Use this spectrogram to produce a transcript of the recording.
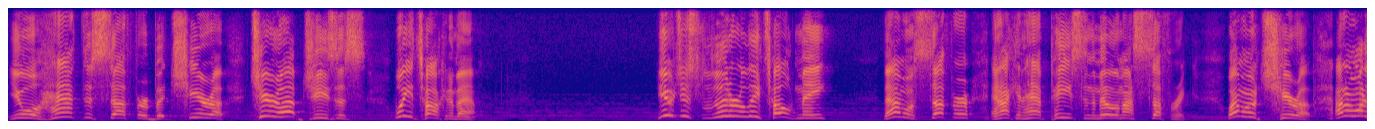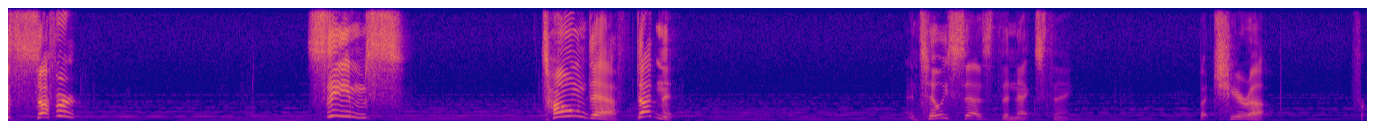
you will have to suffer, but cheer up. Cheer up, Jesus. What are you talking about? You just literally told me that I'm going to suffer and I can have peace in the middle of my suffering. Well, I'm going to cheer up. I don't want to suffer. Seems tone deaf, doesn't it? Until he says the next thing. But cheer up, for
